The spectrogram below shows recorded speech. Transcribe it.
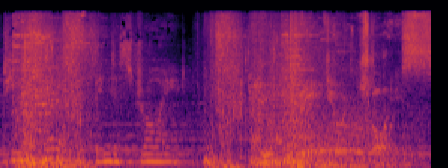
You made your choice.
